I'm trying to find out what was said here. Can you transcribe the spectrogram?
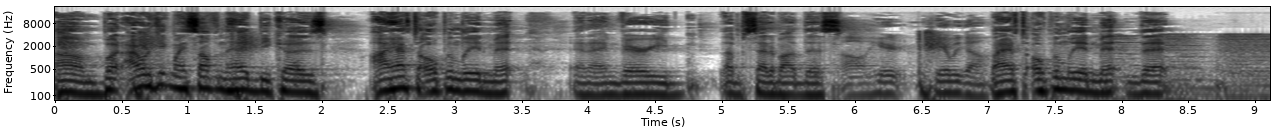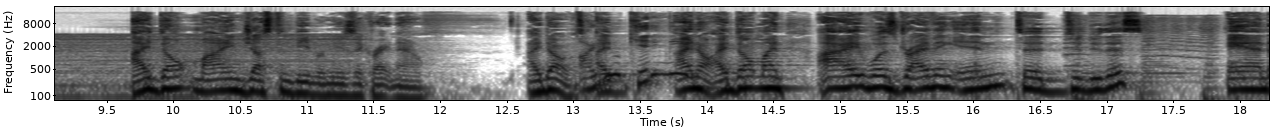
Um, but I want to kick myself in the head because I have to openly admit, and I'm very upset about this. Oh, here, here we go. I have to openly admit that I don't mind Justin Bieber music right now. I don't. Are I- you kidding me? I know. I don't mind. I was driving in to to do this, and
